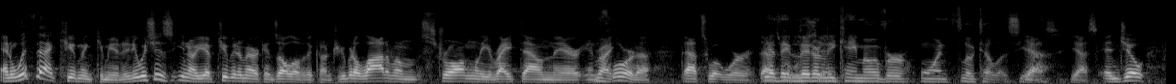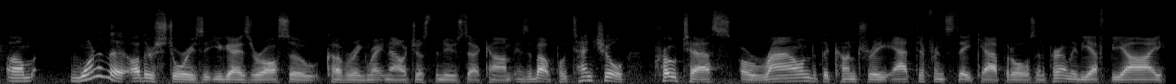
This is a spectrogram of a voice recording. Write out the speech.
And with that Cuban community, which is, you know, you have Cuban Americans all over the country, but a lot of them strongly right down there in right. Florida that's what we're. That's yeah, they literally seeing. came over on flotillas. Yeah. Yes, yes. And Joe, um, one of the other stories that you guys are also covering right now at justthenews.com is about potential protests around the country at different state capitals, and apparently the FBI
